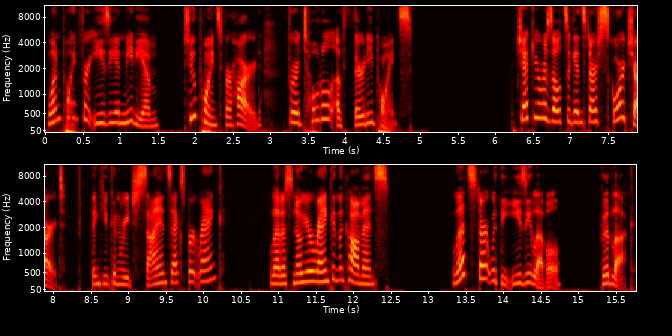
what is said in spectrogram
one point for easy and medium, two points for hard, for a total of 30 points. Check your results against our score chart. Think you can reach science expert rank? Let us know your rank in the comments. Let's start with the easy level. Good luck.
